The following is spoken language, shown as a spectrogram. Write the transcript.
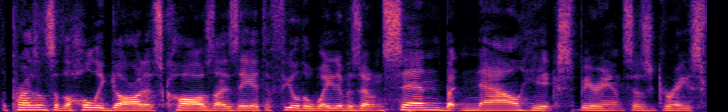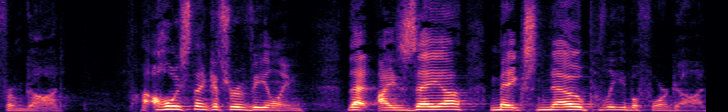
The presence of the Holy God has caused Isaiah to feel the weight of his own sin, but now he experiences grace from God. I always think it's revealing that Isaiah makes no plea before God.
